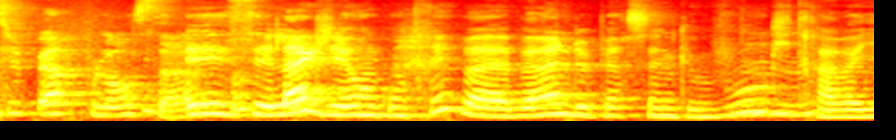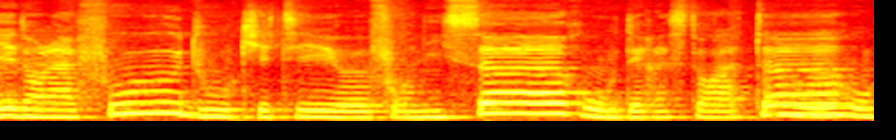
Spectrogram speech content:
Super plan, ça Et c'est là que j'ai rencontré bah, pas mal de personnes comme vous qui mhm. travaillaient dans la food ou qui étaient euh, fournisseurs ou des restaurateurs. Mhm.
